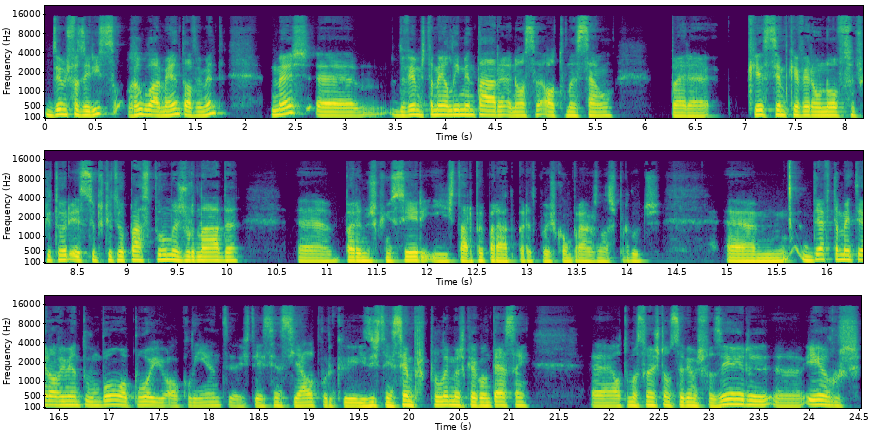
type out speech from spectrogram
devemos fazer isso regularmente, obviamente, mas devemos também alimentar a nossa automação para que sempre que haver um novo subscritor, esse subscritor passe por uma jornada para nos conhecer e estar preparado para depois comprar os nossos produtos. Um, deve também ter, obviamente, um bom apoio ao cliente, isto é essencial porque existem sempre problemas que acontecem, uh, automações que não sabemos fazer, uh, erros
